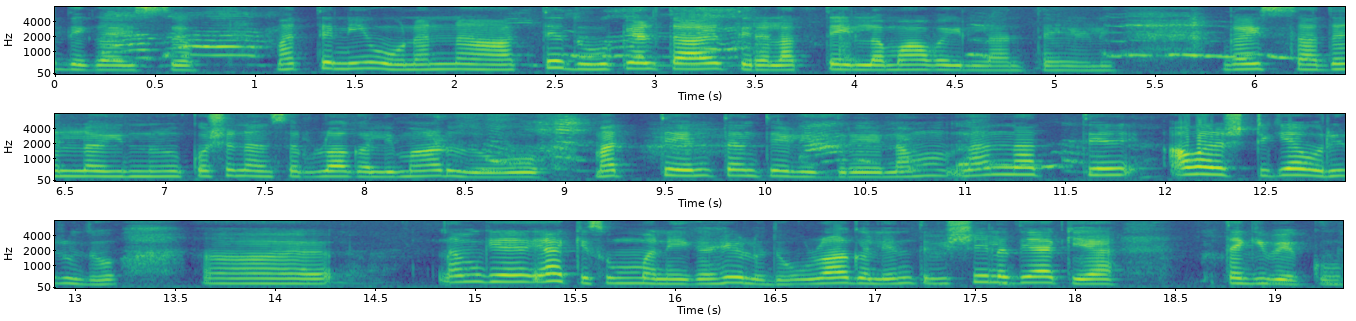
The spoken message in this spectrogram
ಇದ್ದೆ ಗೈಸ್ ಮತ್ತೆ ನೀವು ನನ್ನ ಅತ್ತೆದು ಕೇಳ್ತಾ ಇರ್ತೀರಲ್ಲ, ಅತ್ತೆ ಇಲ್ಲ, ಮಾವ ಇಲ್ಲ ಅಂತ ಹೇಳಿ. ಗೈಸ್ ಅದೆಲ್ಲ ಇನ್ನು ಕ್ವಶನ್ ಆನ್ಸರ್ ವ್ಲಾಗಲ್ಲಿ ಮಾಡೋದು. ಮತ್ತೆ ಎಂತಂತ ಹೇಳಿದರೆ ನಮ್ಮ ನನ್ನ ಅತ್ತೆ ಅವರಷ್ಟಿಗೆ ಅವರು ಇರುವುದು ನಮಗೆ ಯಾಕೆ ಸುಮ್ಮನೆ ಈಗ ಹೇಳುದು? ವ್ಲಾಗಲ್ಲಿ ಎಂತ ವಿಷಯ ಇಲ್ಲದೆ ಯಾಕೆ ತೆಗಿಬೇಕು?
